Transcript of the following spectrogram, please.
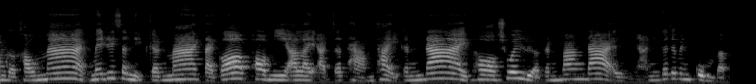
ม์กับเขามาก ไม่ได้สนิทกันมาก แต่ก็พอมีอะไรอาจจะถามไถ่กันได้ พอช่วยเหลือกันบ้างได้อะไรเงี้ยอันนี้ก็จะเป็นกลุ่มแบบ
